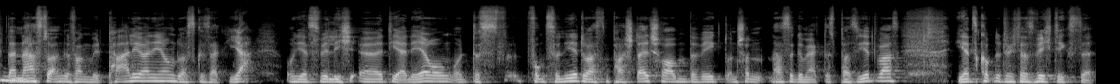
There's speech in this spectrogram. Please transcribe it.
Mhm. Dann hast du angefangen mit Paleoernährung. Du hast gesagt, ja, und jetzt will ich äh, die Ernährung und das funktioniert. Du hast ein paar Stellschrauben bewegt und schon hast du gemerkt, es passiert was. Jetzt kommt natürlich das Wichtigste.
